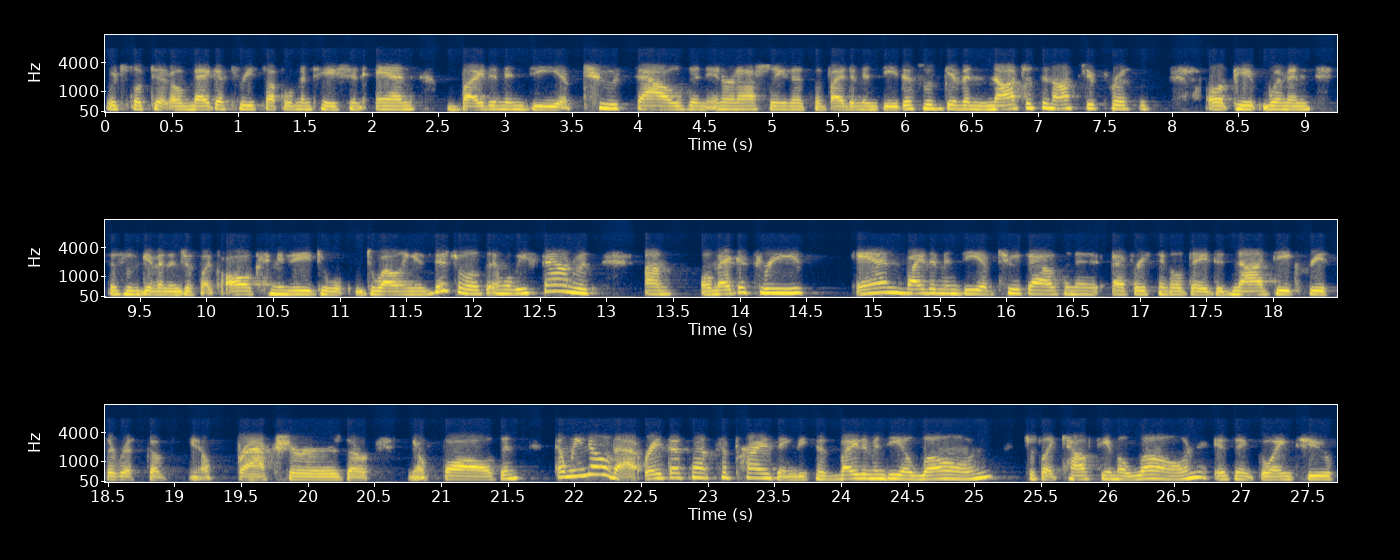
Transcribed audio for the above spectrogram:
which looked at omega-3 supplementation and vitamin D of 2000 international units of vitamin D. This was given not just in osteoporosis or women. This was given in just like all community dwelling individuals. And what we found was, um, omega-3s and vitamin D of 2000 every single day did not decrease the risk of, you know, fractures or, you know, falls. And, and we know that, right? That's not surprising because vitamin D alone, just like calcium alone, isn't going to, you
